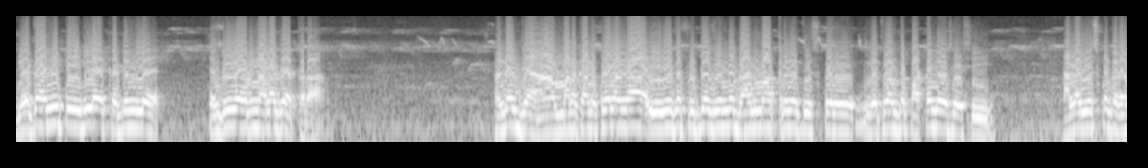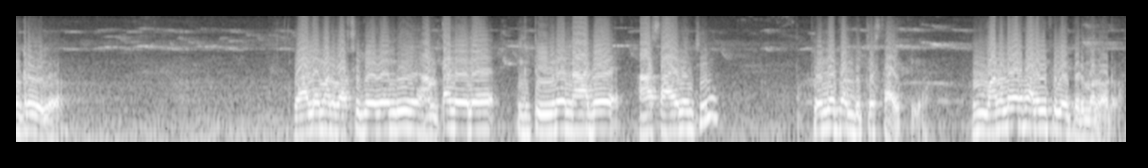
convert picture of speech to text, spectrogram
మిగతా అన్ని టేకులే కటింగ్లే. ఇంటర్వ్యూ ఎవరైనా అలా చేస్తారా? అంటే జ- మనకు అనుకూలంగా ఏదైతే ఫుటేజ్ ఉందో దాన్ని మాత్రమే తీసుకొని మిగతాంతా పక్కన వేసేసి అలా చేసుకుంటారు ఇంటర్వ్యూలు. వాళ్ళే మన పరిస్థితి ఏమైంది? అంతా నేనే. ఇంక టీవీనే నాదే. ఆ స్థాయి నుంచి నేనే పంపించే స్థాయికి. మనలో అలాగే ఫీల్ అయిపోయారు మనోడు.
